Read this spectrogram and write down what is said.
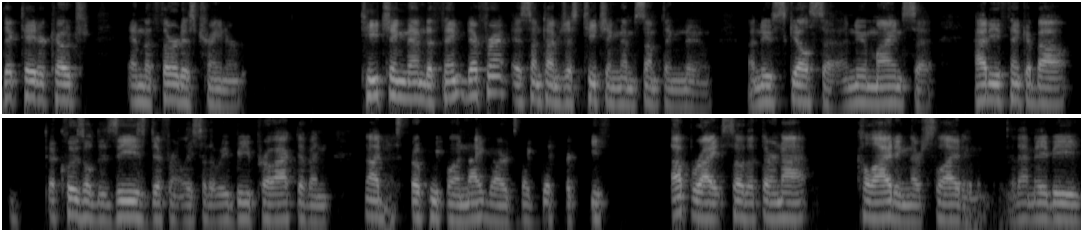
dictator coach, and the third is trainer. Teaching them to think different is sometimes just teaching them something new, a new skill set, a new mindset. How do you think about occlusal disease differently so that we be proactive and not just throw people in night guards, but get their teeth upright so that they're not colliding, they're sliding. That may be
